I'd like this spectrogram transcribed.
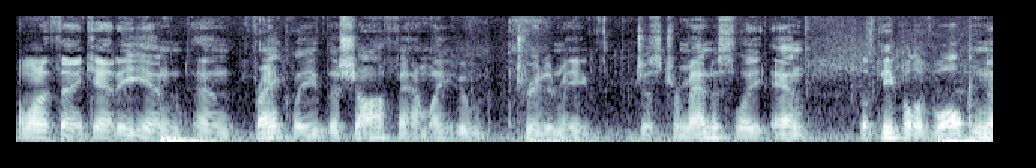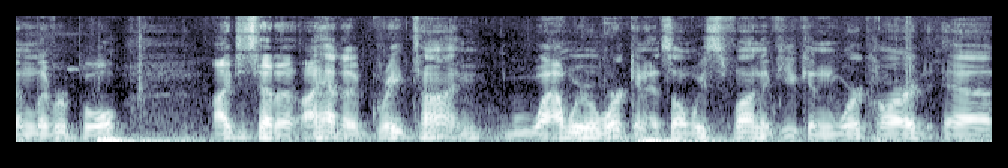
I want to thank Eddie and and frankly the Shaw family who treated me just tremendously, and the people of Walton and Liverpool. I just had a I had a great time while we were working. It's always fun if you can work hard. Uh,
